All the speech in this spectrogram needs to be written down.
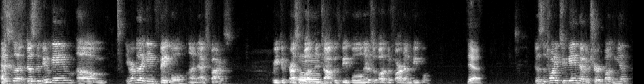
Does the does the new game? Um, you remember that game Fable on Xbox, where you can press a button and Um, talk with people, and there's a button to fart on people? Yeah. Does the 22 game have a chirp button yet?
